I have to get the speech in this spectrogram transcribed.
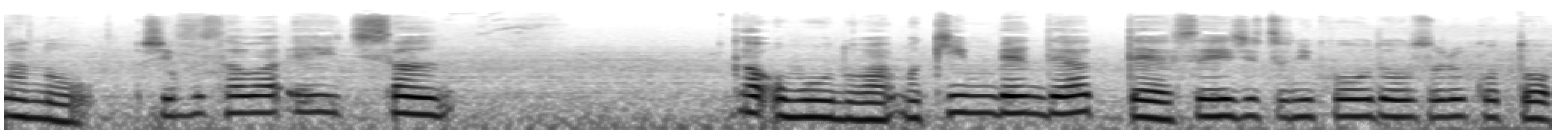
あの渋沢栄一さんが思うのは、まあ、勤勉であって誠実に行動すること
